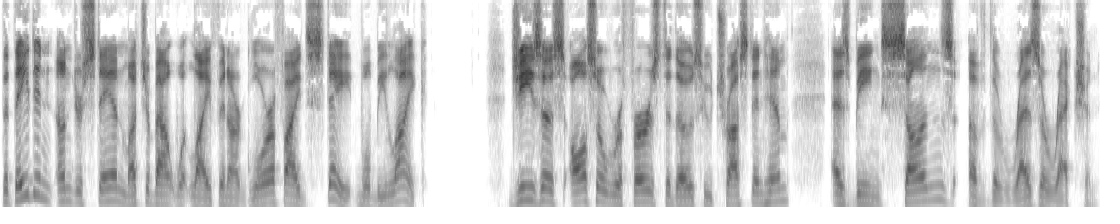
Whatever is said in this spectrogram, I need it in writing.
that they didn't understand much about what life in our glorified state will be like. Jesus also refers to those who trust in him as being sons of the resurrection.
